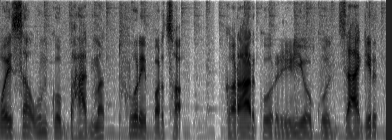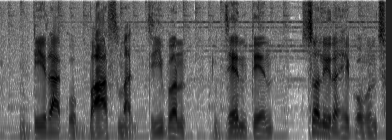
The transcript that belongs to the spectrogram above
पैसा उनको भागमा थोरै पर्छ। करारको रेडियोको जागिर डेराको बासमा जीवन जेनतेन चलिरहेको हुन्छ।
